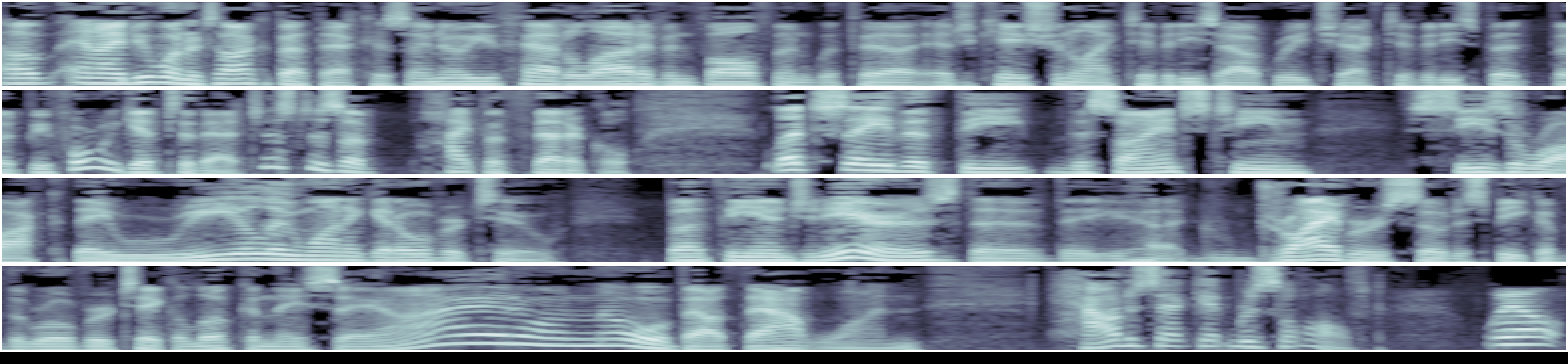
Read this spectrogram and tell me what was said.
Uh, and I do want to talk about that because I know you've had a lot of involvement with uh, educational activities, outreach activities. But but before we get to that, just as a hypothetical, let's say that the the science team sees a rock they really want to get over to, but the engineers, the the uh, drivers, so to speak, of the rover, take a look and they say, "I don't know about that one." How does that get resolved? Well,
